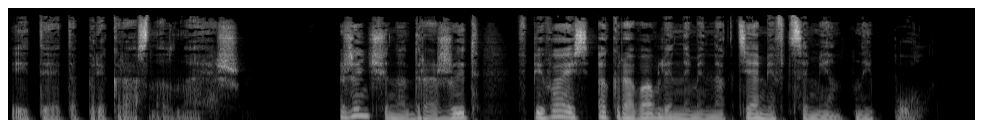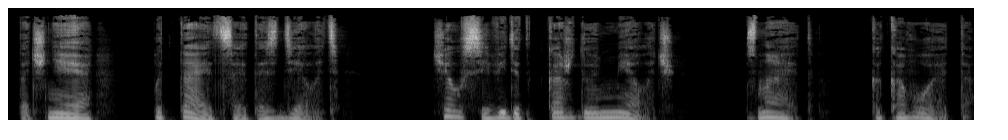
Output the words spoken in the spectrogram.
«И ты это прекрасно знаешь». Женщина дрожит, впиваясь окровавленными ногтями в цементный пол. Точнее, пытается это сделать. Челси видит каждую мелочь, знает, каково это.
